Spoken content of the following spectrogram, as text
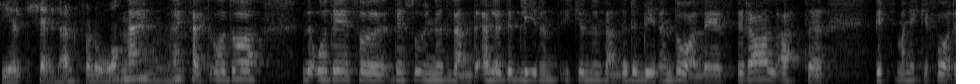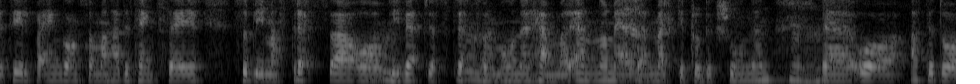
helt kjelleren for noen. Nei, exakt. Og, da, og det, er så, det er så unødvendig Eller det blir en, ikke unødvendig, det blir en dårlig spiral at eh, hvis man ikke får det til på en gang som man hadde tenkt seg, så blir man stressa, og vi vet jo at stresshormoner hemmer enda mer den melkeproduksjonen. Eh, og at, det da,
